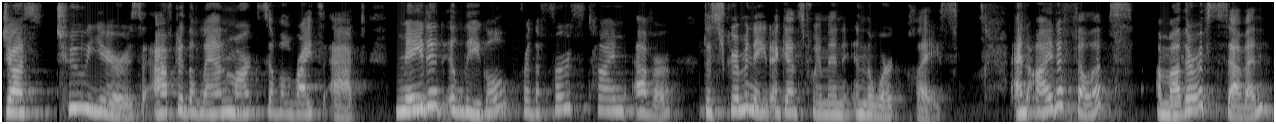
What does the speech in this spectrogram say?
just two years after the landmark Civil Rights Act made it illegal for the first time ever to discriminate against women in the workplace. And Ida Phillips, a mother of seven,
